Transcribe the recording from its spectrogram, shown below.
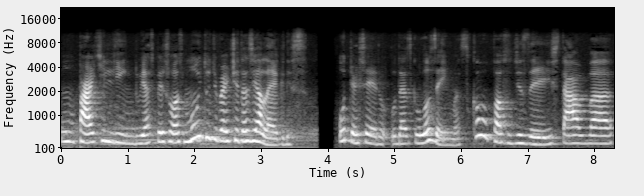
Um parque lindo e as pessoas muito divertidas e alegres. O terceiro, o das guloseimas. Como posso dizer, estava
